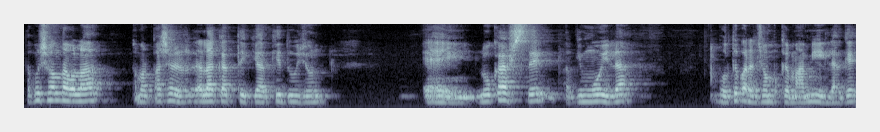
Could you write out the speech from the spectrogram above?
তারপর সন্ধ্যাবেলা আমার পাশের এলাকার থেকে আর কি দুজন এই লোক আসছে, আর কি মহিলা, বলতে পারেন সম্পর্কে মামি লাগে।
